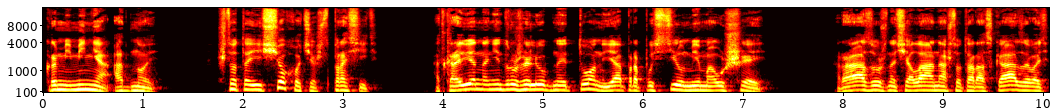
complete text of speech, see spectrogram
кроме меня одной. Что-то еще хочешь спросить? Откровенно недружелюбный тон я пропустил мимо ушей. Раз уж начала она что-то рассказывать,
